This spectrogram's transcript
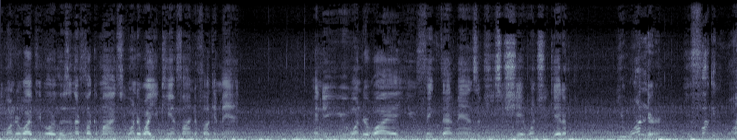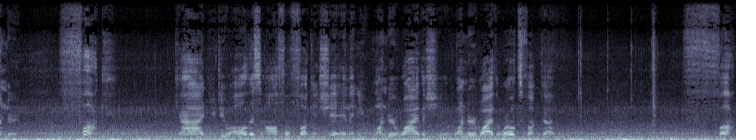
you wonder why people are losing their fucking minds. You wonder why you can't find a fucking man. And you wonder why you think that man's a piece of shit once you get him. You wonder. You fucking wonder. Fuck. God, you do all this awful fucking shit and then you wonder why the shit, wonder why the world's fucked up. Fuck.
